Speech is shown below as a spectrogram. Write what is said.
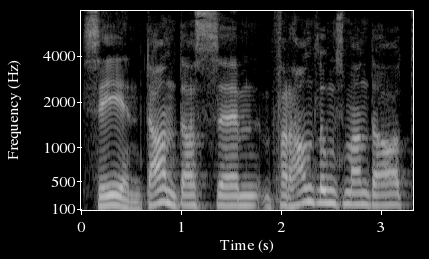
sehen. Dann das ähm, Verhandlungsmandat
